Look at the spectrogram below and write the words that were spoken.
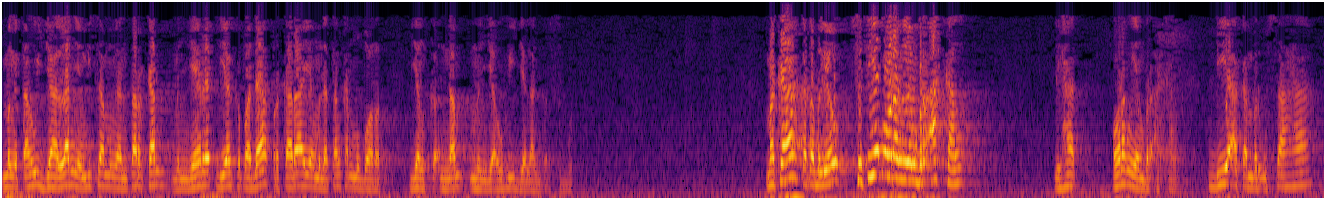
mengetahui jalan yang bisa mengantarkan, menyeret dia kepada perkara yang mendatangkan mudarat. Yang keenam, menjauhi jalan tersebut. Maka, kata beliau, setiap orang yang berakal, lihat, orang yang berakal, dia akan berusaha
